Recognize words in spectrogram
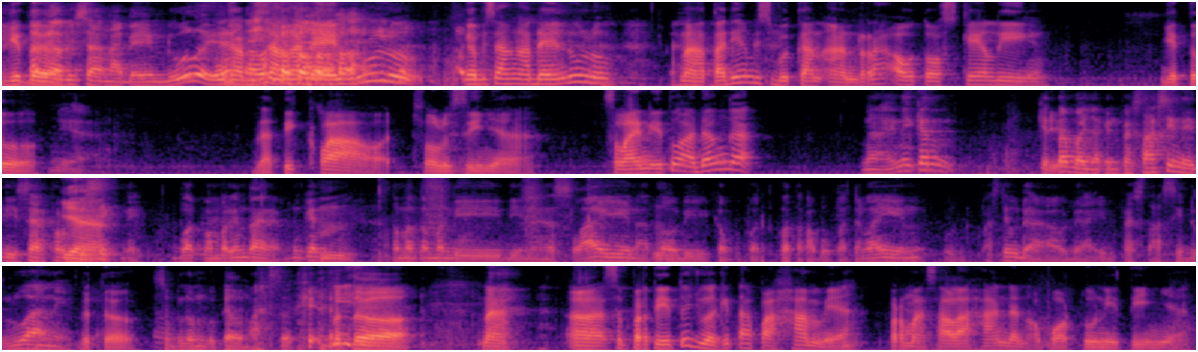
Gitu. Kita nggak bisa ngadain dulu ya. Nggak bisa ngadain dulu. Nggak bisa ngadain dulu. Nah tadi yang disebutkan Andra auto scaling. Gitu. Iya. Berarti cloud solusinya selain itu ada nggak Nah ini kan kita Iya. banyak investasi nih di server Iya. fisik nih buat pemerintah ya. Mungkin Hmm. teman-teman di dinas lain atau di kabupaten kota kabupaten lain pasti udah udah investasi duluan nih betul sebelum Google masuk. Betul. Nah, eh, seperti itu juga kita paham ya permasalahan dan opportunity-nya.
